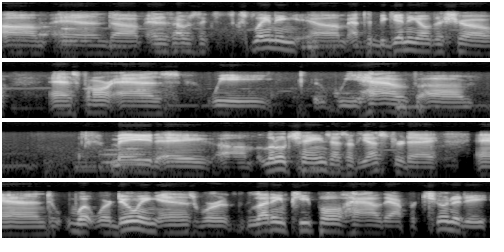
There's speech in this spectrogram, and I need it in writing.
um, and uh, and as I was ex- explaining um, at the beginning of the show, as far as we we have. Um, made a um, little change as of yesterday, and what we're doing is we're letting people have the opportunity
